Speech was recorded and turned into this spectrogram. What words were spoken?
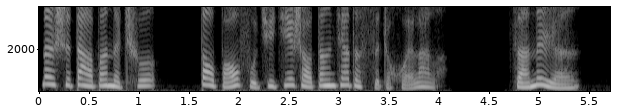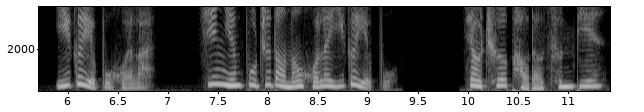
那是大班的车，到保府去介绍当家的死着回来了，咱的人一个也不回来，今年不知道能回来一个也不。”轿车跑到村边，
